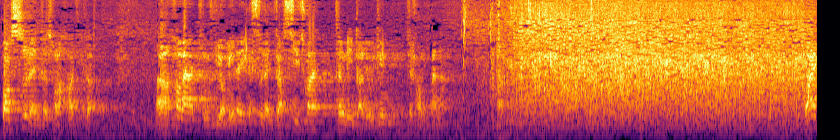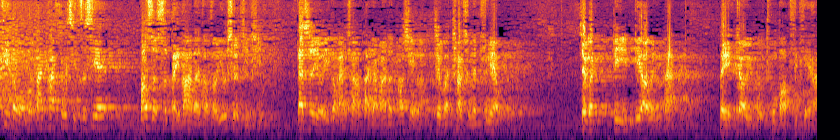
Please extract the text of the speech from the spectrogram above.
光诗人就出了好几个。呃，后来挺有名的一个诗人叫西川，真名叫刘军，就是我们班的。我还记得我们班开升旗之先，当时是北大的叫做优秀集体，但是有一个晚上大家玩的高兴了，结果跳起了踢面舞，结果第第二个礼拜被教育部通报批评啊。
